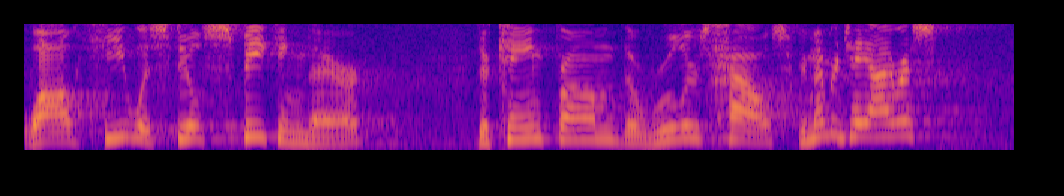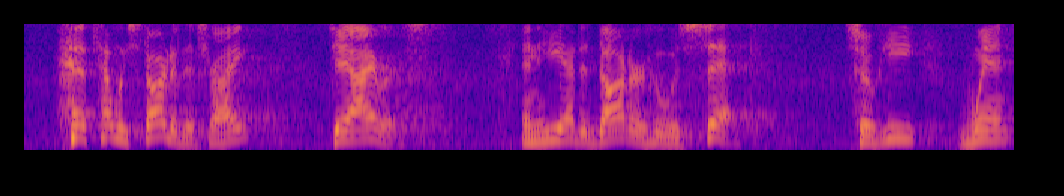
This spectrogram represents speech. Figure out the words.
while he was still speaking there, there came from the ruler's house. Remember Jairus? That's how we started this, right? Jairus and he had a daughter who was sick. So he went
